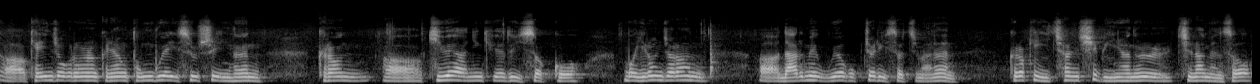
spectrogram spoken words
어, 개인적으로는 그냥 동부에 있을 수 있는 그런 어, 기회 아닌 기회도 있었고 뭐 이런저런 어, 나름의 우여곡절이 있었지만은 그렇게 2012년을 지나면서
